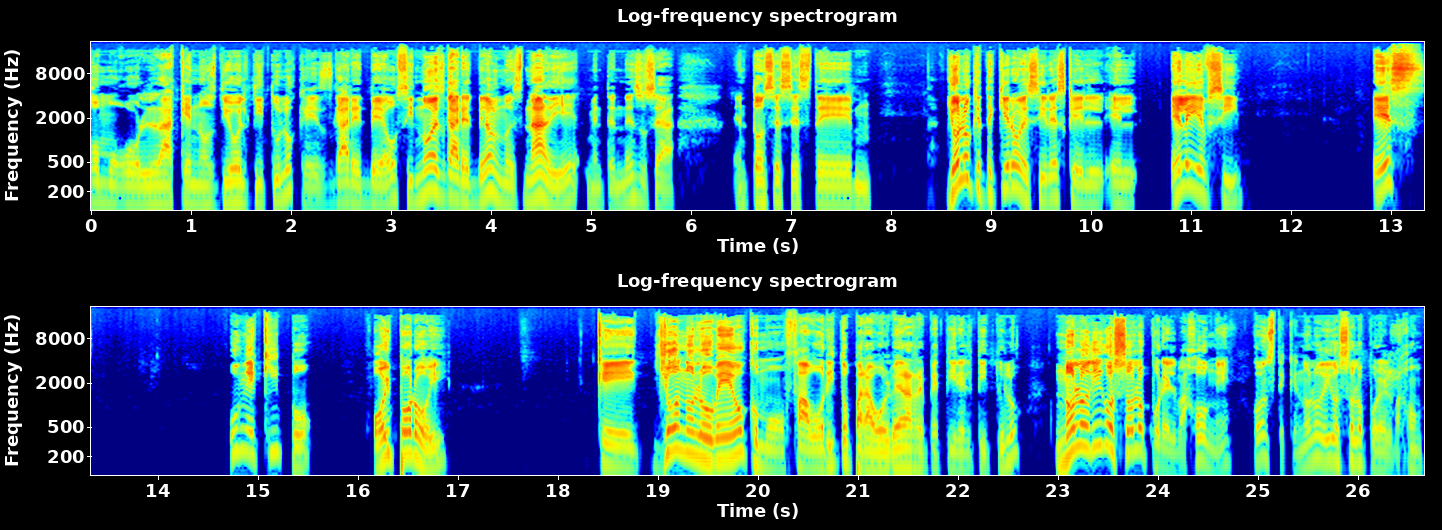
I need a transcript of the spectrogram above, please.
como la que nos dio el título, que es Gareth Bale. Si no es Gareth Bale, no es nadie, ¿me entendés? O sea, entonces, este, mm, yo lo que te quiero decir es que el, el LAFC es un equipo hoy por hoy que yo no lo veo como favorito para volver a repetir el título. No lo digo solo por el bajón, ¿eh? Conste que no lo digo solo por el bajón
